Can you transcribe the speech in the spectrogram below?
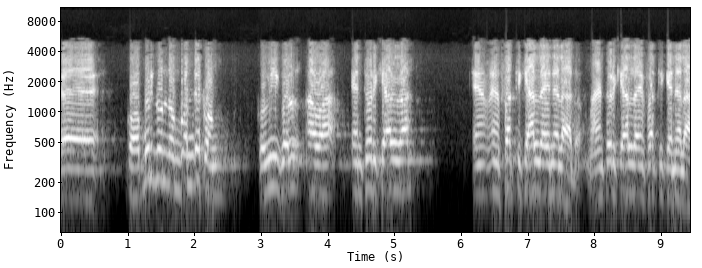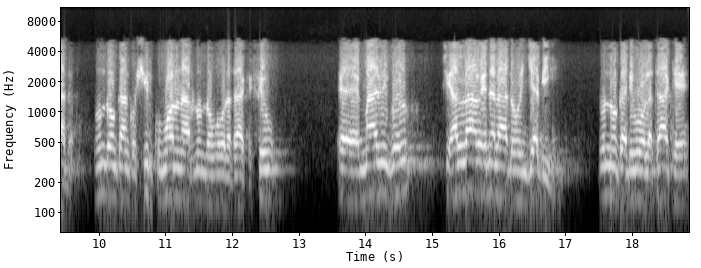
e, ko ɓuri ɗum ɗon bonde kon ko wiigol awa en torike allah en en fattike allah e nelaaɗo. Ma en torike allah en fattike nelaaɗo. Ɗum ɗon kanko sirku molnaɗo ɗum ɗon wowlataake few. E ma wiigol si allah o e nelaaɗo on jaɓii ɗum ɗon kadi wowlataake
